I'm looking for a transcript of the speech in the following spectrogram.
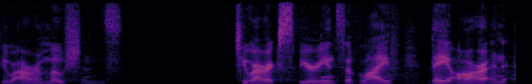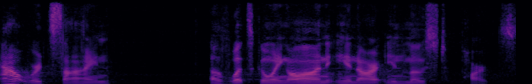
to our emotions, to our experience of life. They are an outward sign of what's going on in our inmost parts.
